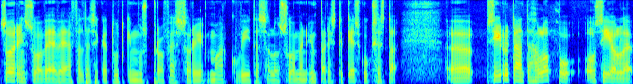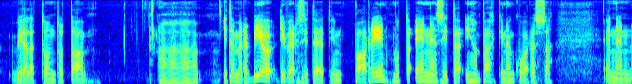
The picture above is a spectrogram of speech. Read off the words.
Soirinsua WWFltä sekä tutkimusprofessori Markku Viitasalo Suomen ympäristökeskuksesta. Siirrytään tähän loppuosiolle vielä tuon tota, Itämeren biodiversiteetin pariin, mutta ennen sitä ihan pähkinänkuoressa, ennen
